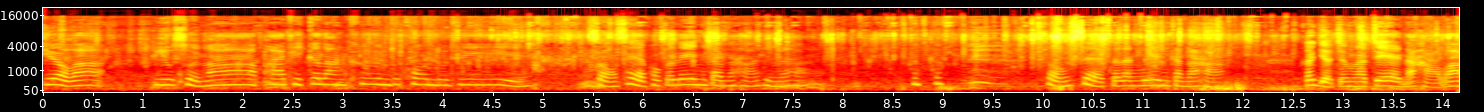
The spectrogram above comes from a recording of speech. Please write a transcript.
ที่แบบว่าวิวสวยมากพระอาทิตย์กำลังขึ้นทุกคนดูดิสองแสบเขาก็เล่นกันนะคะเห็นไหมคะ สองแสบกำลังเล่นกันนะคะ ก็เดี๋ยวจะมาแจ้งนะคะว่า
